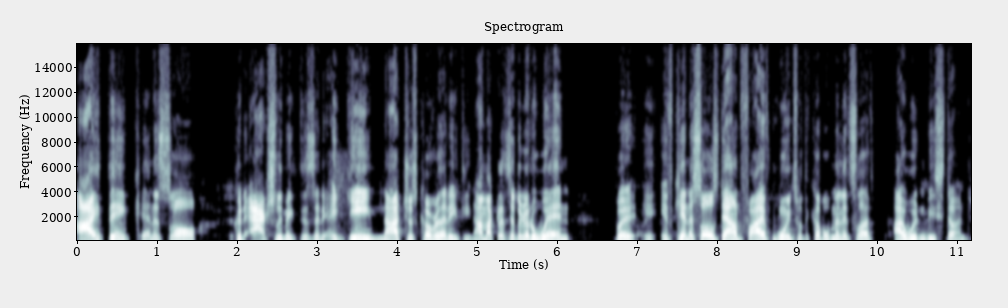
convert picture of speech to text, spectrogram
I think Kennesaw could actually make this a, a game, not just cover that 18. I'm not going to say they're going to win, but if Kennesaw's down five points with a couple minutes left, I wouldn't be stunned.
